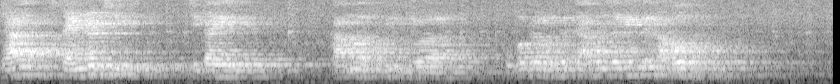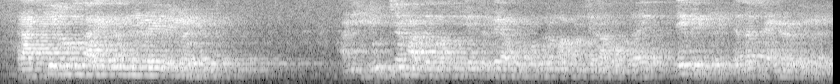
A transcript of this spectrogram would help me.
ह्या स्टँडर्डची जी काही कामं असतील किंवा उपक्रम असतील ते आपण सगळीकडे राबवतो. राजकीय लोक कार्यक्रम वेगळे वेगळे आहेत. आणि युथच्या माध्यमातून हे सगळे उपक्रम आपण जे राबवत आहे ते वेगळे आहेत. त्याला स्टँडर्ड वेगळं आहे.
